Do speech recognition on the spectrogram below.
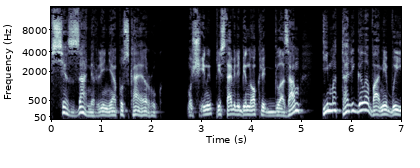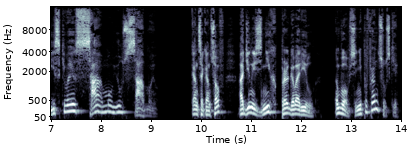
Все замерли, не опуская рук. Мужчины приставили бинокли к глазам и мотали головами, выискивая самую-самую. В конце концов, один из них проговорил, вовсе не по-французски.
